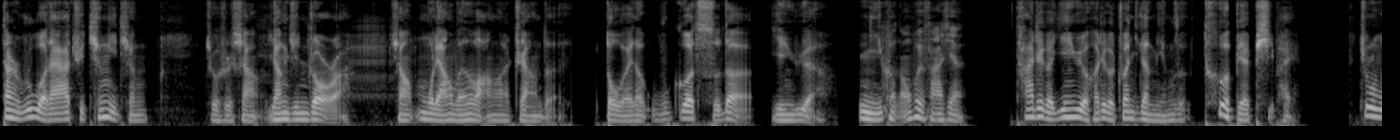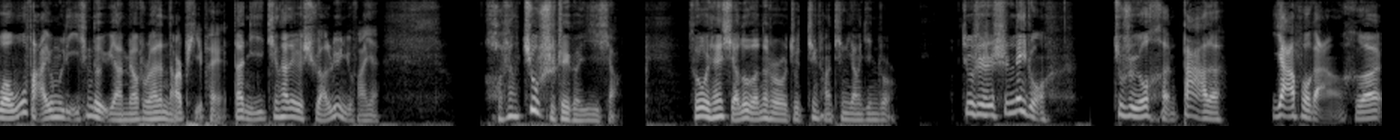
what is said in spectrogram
但是如果大家去听一听，就是像《央金咒》啊，像《木良文王》啊这样的窦唯的无歌词的音乐，你可能会发现，他这个音乐和这个专辑的名字特别匹配。就是我无法用理性的语言描述出来在哪儿匹配，但你一听他这个旋律，你就发现好像就是这个意象。所以我以前写论文的时候就经常听《央金咒》，就是是那种，就是有很大的。压迫感和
